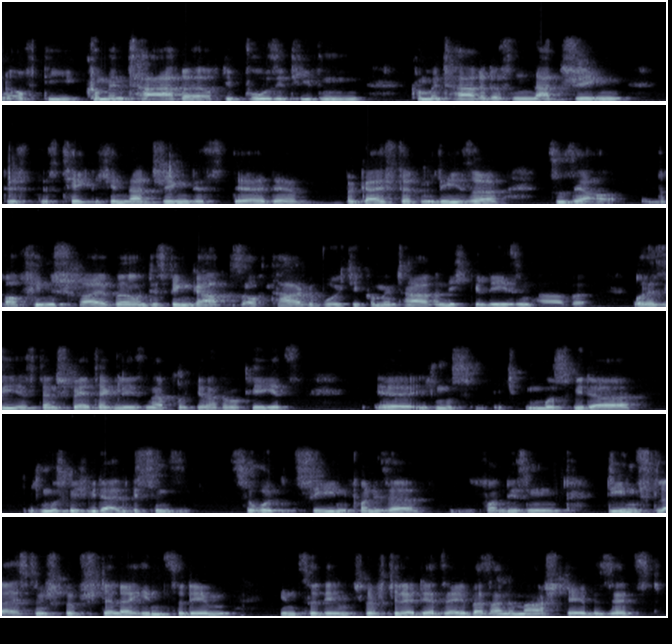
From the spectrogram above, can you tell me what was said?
auf die Kommentare, auf die positiven Kommentare, das Nudging, das, das tägliche Nudging des, der, der begeisterten Leser zu sehr darauf hinschreibe. Und deswegen gab es auch Tage, wo ich die Kommentare nicht gelesen habe. Oder sie es dann später gelesen habe, wo ich gedacht habe, okay, jetzt, äh, ich muss, ich muss wieder, ich muss mich wieder ein bisschen zurückziehen von dieser, von diesem Dienstleistungsschriftsteller hin zu dem, hin zu dem Schriftsteller, der selber seine Maßstäbe setzt.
